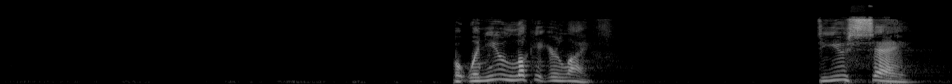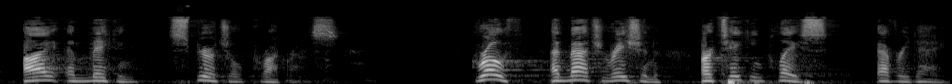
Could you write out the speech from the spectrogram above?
But when you look at your life, do you say, I am making spiritual progress? Growth and maturation are taking place every day.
